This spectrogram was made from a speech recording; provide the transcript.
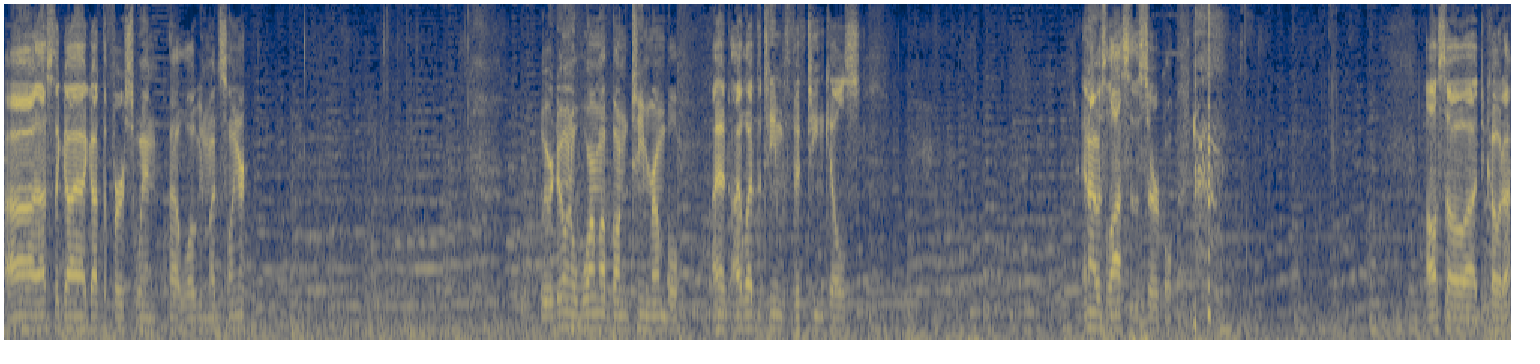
Ah, that's the guy I got the first win, that Logan Mudslinger. We were doing a warm up on Team Rumble. I had I led the team with 15 kills. And I was lost of the circle. also, uh, Dakota.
